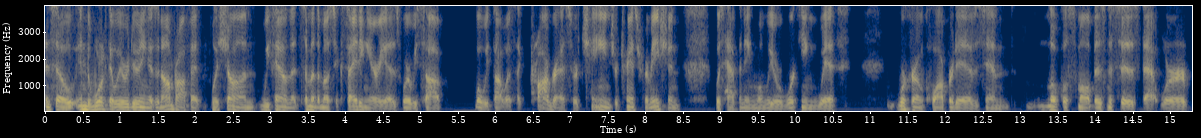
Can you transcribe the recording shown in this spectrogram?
And so in the work that we were doing as a nonprofit with Sean, we found that some of the most exciting areas where we saw what we thought was like progress or change or transformation was happening when we were working with worker owned cooperatives and local small businesses that were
